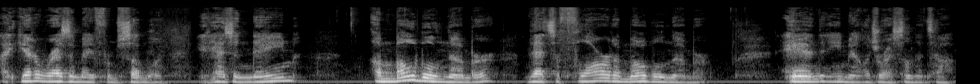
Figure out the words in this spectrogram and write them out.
I get a resume from someone. It has a name, a mobile number that's a Florida mobile number, and an email address on the top.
